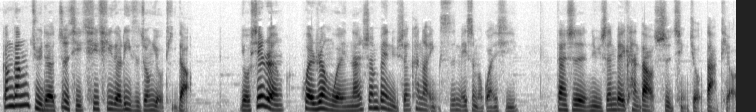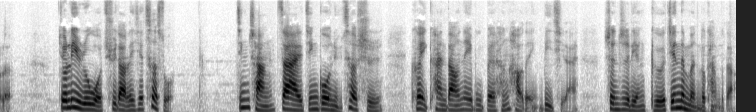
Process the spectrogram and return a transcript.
刚刚举的志祺七七的例子中有提到，有些人。会认为男生被女生看到隐私没什么关系，但是女生被看到事情就大条了。就例如我去到了一些厕所，经常在经过女厕时，可以看到内部被很好的隐蔽起来，甚至连隔间的门都看不到。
